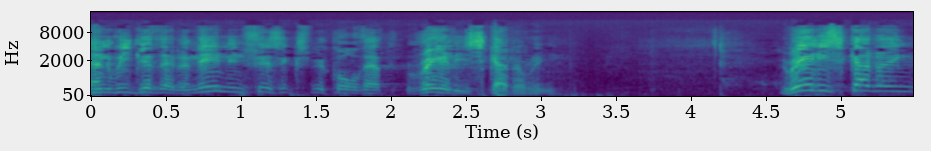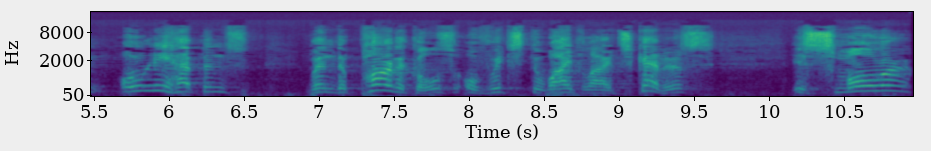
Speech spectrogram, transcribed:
and we give that a name in physics, we call that Rayleigh scattering. Rayleigh scattering only happens when the particles of which the white light scatters is smaller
